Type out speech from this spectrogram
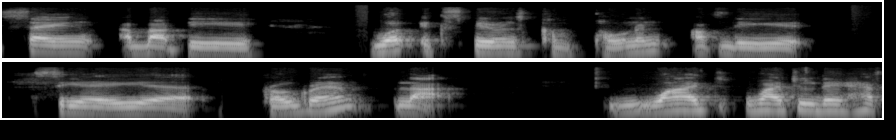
saying about the work experience component of the CA uh, program. Like why why do they have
